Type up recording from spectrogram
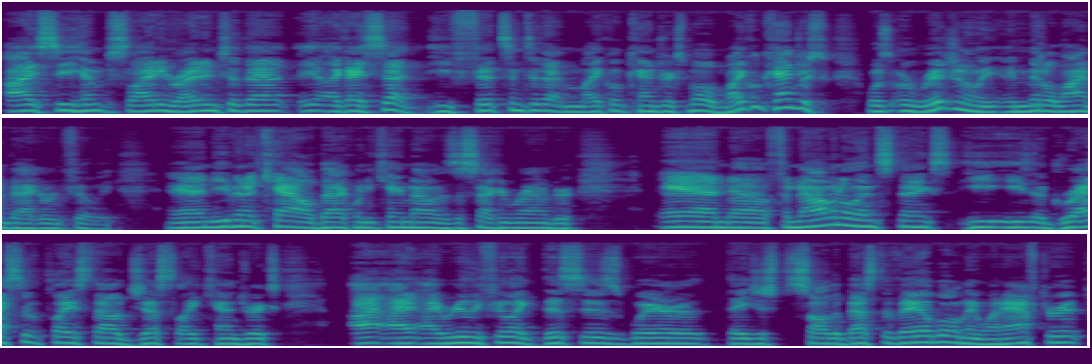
I see him sliding right into that. Like I said, he fits into that Mychal Kendricks mold. Mychal Kendricks was originally a middle linebacker in Philly, and even a Cal back when he came out as a second rounder. And uh, phenomenal instincts. He, he's aggressive play style, just like Kendricks. I, I, I, really feel like this is where they just saw the best available and they went after it.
